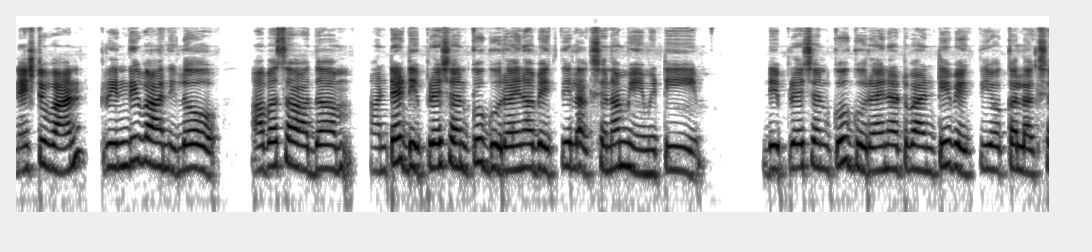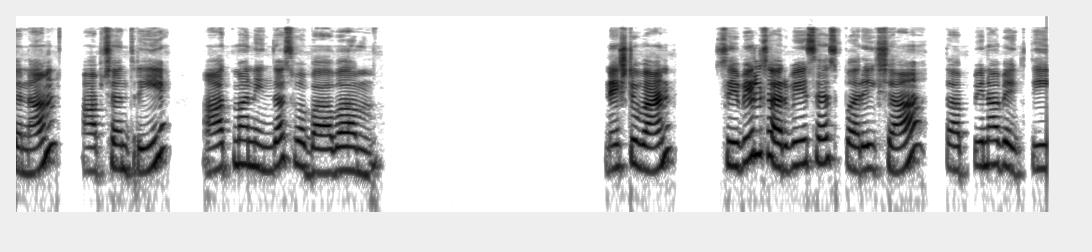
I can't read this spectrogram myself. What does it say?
నెక్స్ట్ వన్ క్రింది వానిలో అవసాదం అంటే డిప్రెషన్కు గురైన వ్యక్తి లక్షణం ఏమిటి? డిప్రెషన్కు గురైనటువంటి వ్యక్తి యొక్క లక్షణం ఆప్షన్ త్రీ ఆత్మనింద స్వభావం. నెక్స్ట్ వన్ సివిల్ సర్వీసెస్ పరీక్ష తప్పిన వ్యక్తి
